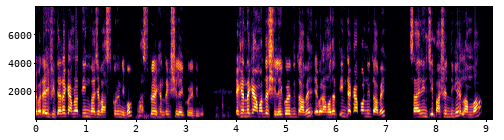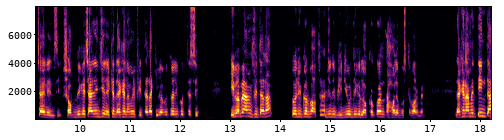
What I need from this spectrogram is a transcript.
এবার এই ফিতাটাকে আমরা তিন ভাজে ভাঁজ করে নিব। ভাঁজ করে এখান থেকে সেলাই করে দিব। এখান থেকে আমাদের সেলাই করে দিতে হবে। এবার আমাদের তিনটা কাপড় নিতে হবে। চার ইঞ্চি পাশের দিকে লম্বা, চার ইঞ্চি। সব দিকে চার ইঞ্চি রেখে দেখেন আমি ফিতাটা কীভাবে তৈরি করতেছি। কীভাবে আমি ফিতাটা তৈরি করব আপনারা যদি ভিডিওর দিকে লক্ষ্য করেন তাহলে বুঝতে পারবেন। দেখেন আমি তিনটা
